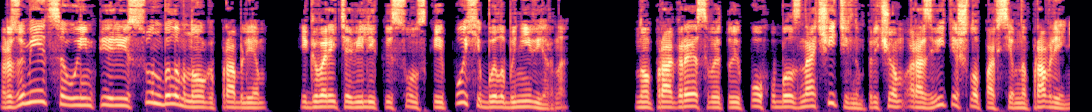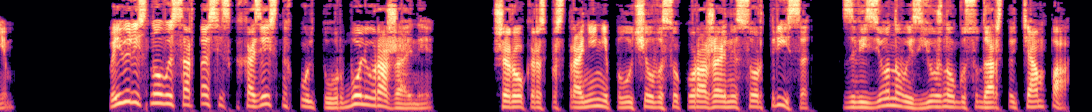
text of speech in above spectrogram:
Разумеется, у империи Сун было много проблем, и говорить о Великой Сунской эпохе было бы неверно. Но прогресс в эту эпоху был значительным, причем развитие шло по всем направлениям. Появились новые сорта сельскохозяйственных культур, более урожайные. Широкое распространение получил высокоурожайный сорт риса, завезенного из южного государства Тямпа,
